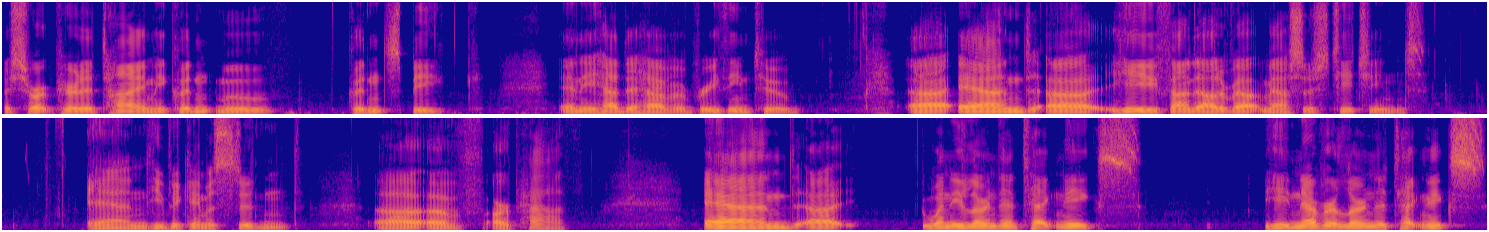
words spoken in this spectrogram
a short period of time, he couldn't move, couldn't speak, and he had to have a breathing tube. Uh, and uh, he found out about Master's teachings. And he became a student uh, of our path. And uh, when he learned the techniques, he never learned the techniques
